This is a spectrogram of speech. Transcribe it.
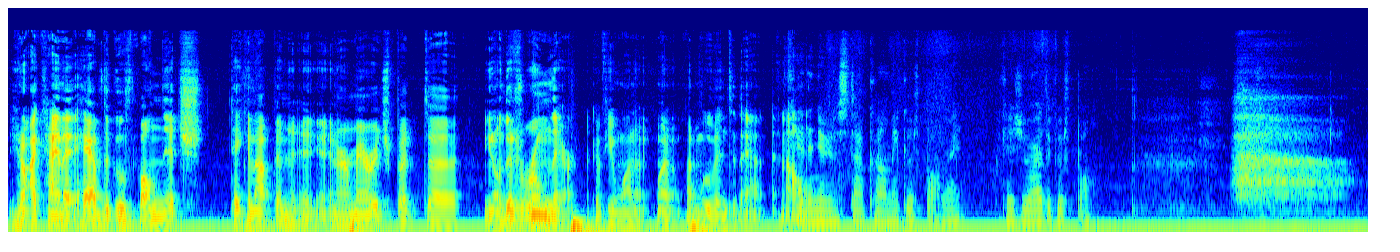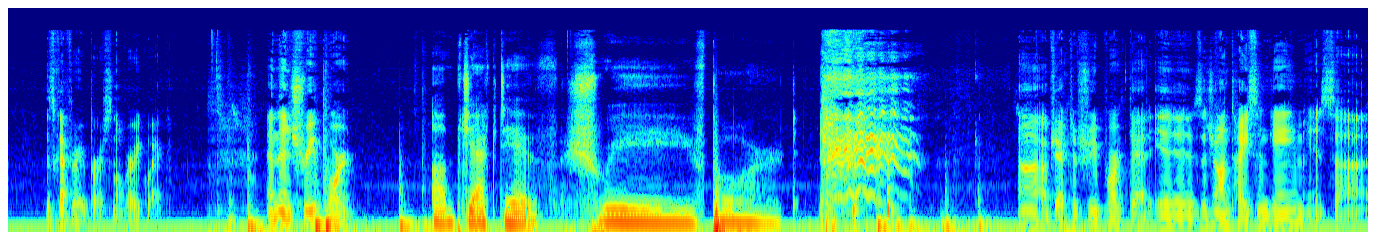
You know, I kind of have the goofball niche taken up in in our marriage, but uh, you know, there's room there if you want to want to move into that. And Okay, I'll, then you're gonna stop calling me goofball, right? Because you are the goofball. this got very personal very quick. And then Shreveport, Objective Shreveport. Uh, Objective Shreveport, that is a John Tyson game. It's uh,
